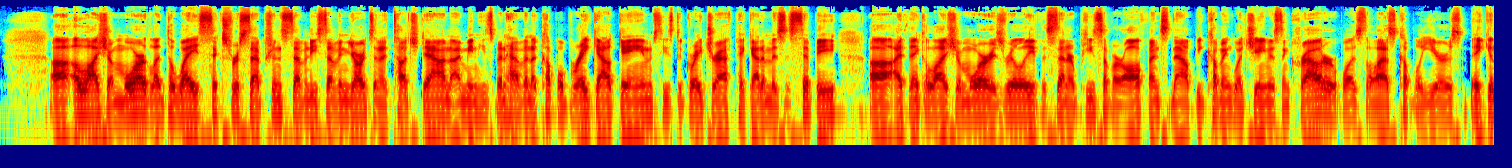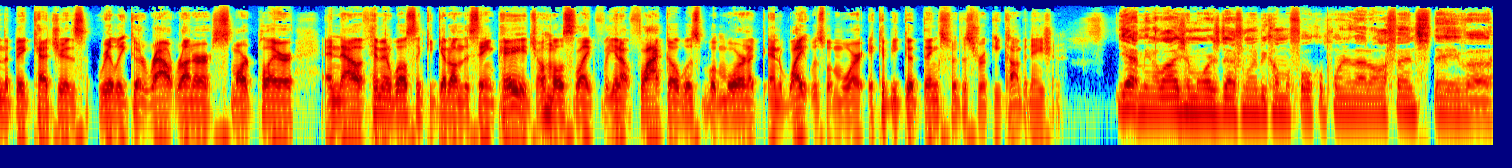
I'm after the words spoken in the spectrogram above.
Uh, Elijah Moore led the way, six receptions, 77 yards, and a touchdown. I mean he's been having a couple breakout games. He's the great draft pick out of Mississippi. Uh, I think Elijah Moore is really the centerpiece of our offense now, becoming what Jamison Crowder was the last couple of years, making the big catches, really good route runner, smart player. And now, if him and Wilson could get on the same page, almost like you know Flacco was what more and, and White was what more, it could be good things for this rookie combination. Yeah, I mean Elijah Moore has definitely become a focal point of that offense. They've uh,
